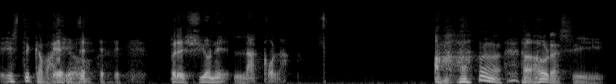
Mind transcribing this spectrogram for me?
este caballo? Presione la cola. Ah, ahora sí.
